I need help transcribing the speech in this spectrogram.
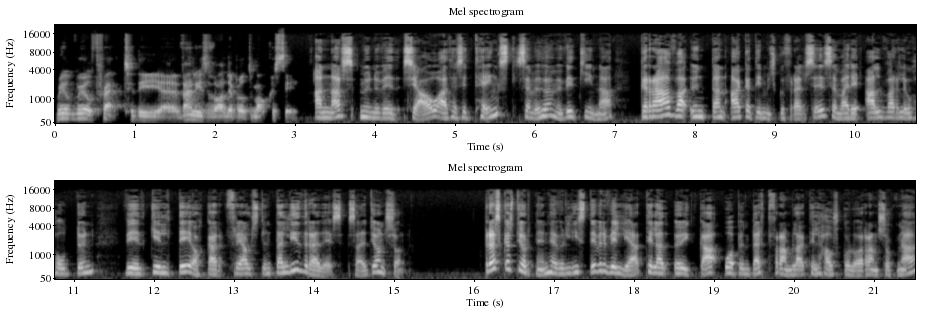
real, real threat to the uh, values of our liberal democracy. Annars munum við sjá að þessi tengst sem við höfum við Kína grafa undan akademísku frelsið sem væri alvarleg hótun við gildi okkar frjálslinda líðræðis, saði Johnson. Breska stjórnin hefur líst yfir vilja til að auka ofinbert framlag til háskólu og rannsókna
